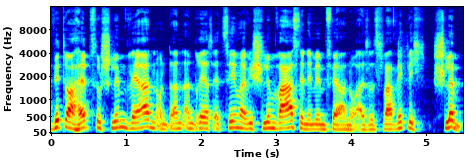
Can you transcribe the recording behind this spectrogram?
wird doch halb so schlimm werden. Und dann, Andreas, erzähl mal, wie schlimm war es denn im Inferno? Also es war wirklich schlimm.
